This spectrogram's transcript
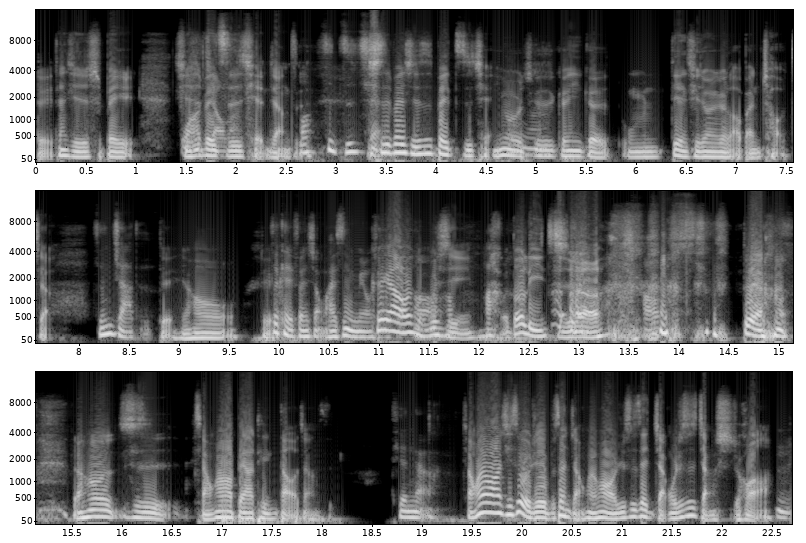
对，但其实是被其实是被挖角吗资遣这样子。哦，是之前是被其实是被之前，因为我嗯就是跟一个我们店其中一个老板吵架。真假的，对，然后对这，可以分享吗？还是你没有？可以啊，为什么哦不行？我都离职了。好，对啊，然后就是讲坏话不要听到这样子。天哪，讲坏话，其实我觉得也不算讲坏话，我就是在讲，我就是讲实话。嗯，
